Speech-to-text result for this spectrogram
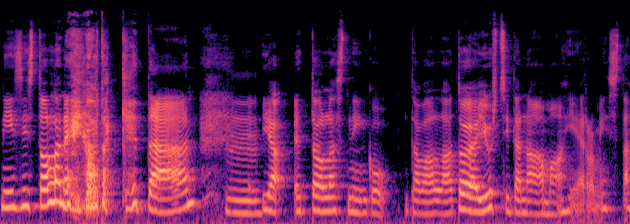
Niin siis tollanen ei auta ketään. Mm. Ja että tollasta niinku, tavallaan, toi on just sitä naamaa hieromista.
